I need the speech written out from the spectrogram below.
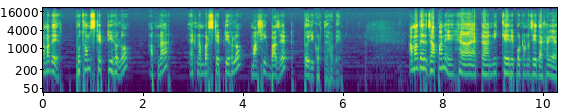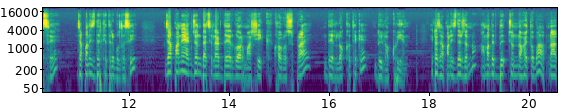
আমাদের প্রথম স্টেপটি হলো আপনার, এক নম্বর স্টেপটি হলো মাসিক বাজেট তৈরি করতে হবে। আমাদের জাপানে একটা নিক্কাই রিপোর্ট অনুযায়ী দেখা গেছে জাপানিজদের ক্ষেত্রে বলতেছি জাপানে একজন ব্যাচেলারদের গড় মাসিক খরচ প্রায় দেড় লক্ষ থেকে দুই লক্ষ ইয়েন। এটা জাপানিজদের জন্য। আমাদের জন্য হয়তো বা আপনার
